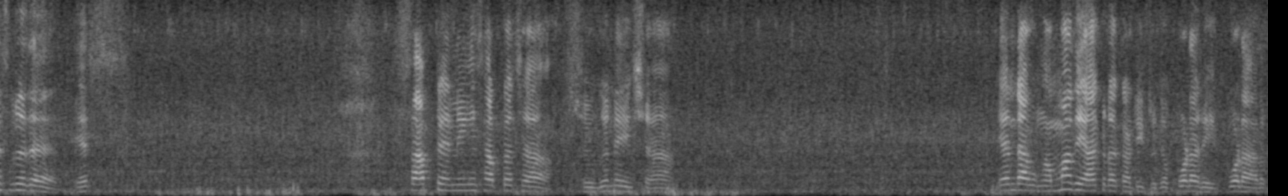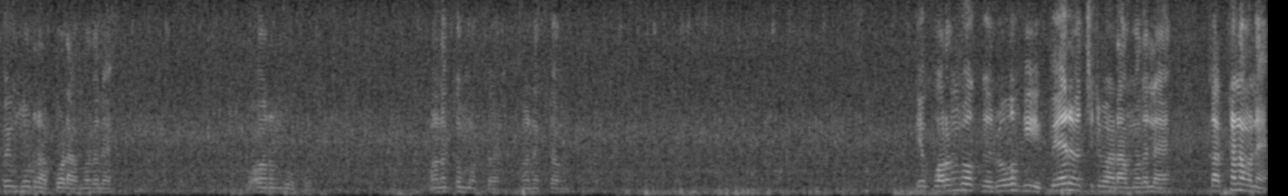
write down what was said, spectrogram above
எஸ் பிரதர் எஸ் சாப்பிட்டேன். நீங்கள் சாப்பிட்டாச்சா? சுகனேஷா? ஏன்டா உங்கள் அம்மா அதை யாக்கடா காட்டிட்டு இருக்க? போடா ரே போடா. அதை போய் மூடுறா போடா முதல்ல. ஓரம் போக்கு வணக்கம் அக்கா வணக்கம். என் புறம்போக்கு ரோஹி பேரை வச்சுட்டு வாடா முதல்ல. கக்கனவனே.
